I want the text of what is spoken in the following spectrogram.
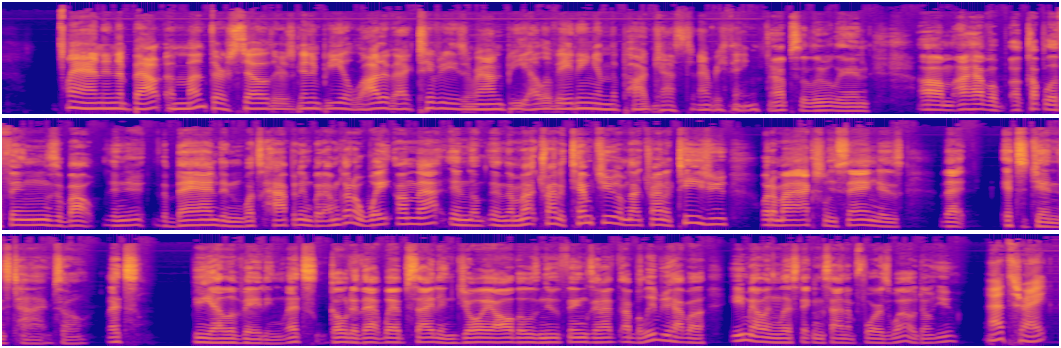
And in about a month or so, there's going to be a lot of activities around Be Elevating and the podcast and everything. Absolutely. And um, I have a, a couple of things about the, the band and what's happening, but I'm going to wait on that. And, and I'm not trying to tempt you. I'm not trying to tease you. What am I'm actually saying is that it's Jen's time. So let's be elevating. Let's go to that website, enjoy all those new things. And I, I believe you have a emailing list they can sign up for as well, don't you? That's right.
